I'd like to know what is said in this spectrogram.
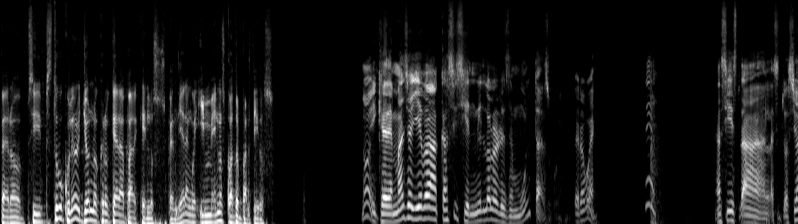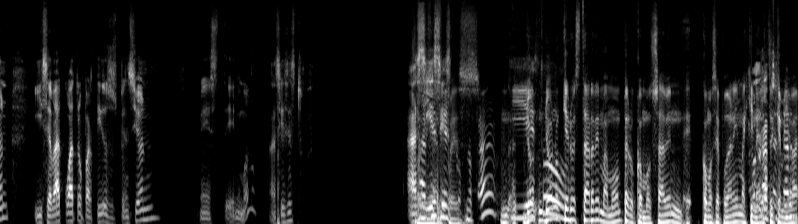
pero sí, estuvo culero. Yo no creo que era para que lo suspendieran, güey, y menos cuatro partidos. No, y que además ya lleva casi 100 mil dólares de multas, güey. Pero bueno, eh, así es la, la, situación. Y se va a cuatro partidos de suspensión. Este, ni modo, así es esto. Así, es. Pues, yo, no quiero estar de mamón, pero como saben, eh, como se podrán imaginar, este que me lleva,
